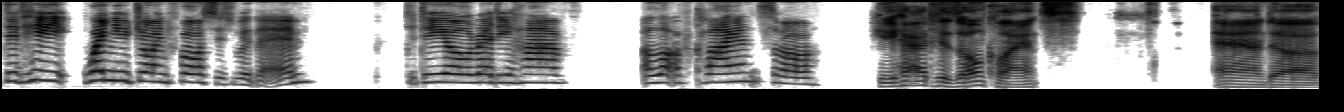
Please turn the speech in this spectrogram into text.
did he when you joined forces with him? Did he already have a lot of clients, or he had his own clients, and uh,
